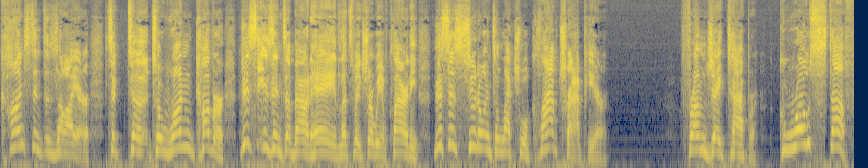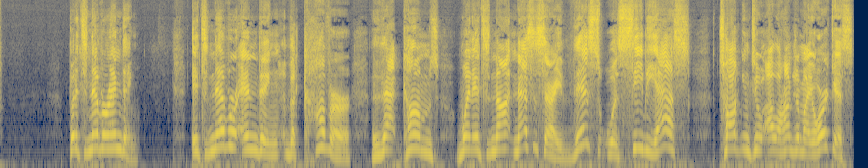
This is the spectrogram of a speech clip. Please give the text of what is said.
constant desire to, to, to run cover? This isn't about, hey, let's make sure we have clarity. This is pseudo intellectual claptrap here. from Jake Tapper. Gross stuff. But it's never ending. It's never ending the cover that comes when it's not necessary. This was CBS talking to Alejandro Mayorkas.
